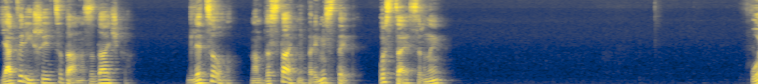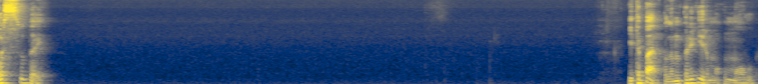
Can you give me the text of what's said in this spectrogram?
Як вирішується дана задачка? Для цього нам достатньо перемістити ось цей сирник. Ось сюди. І тепер, коли ми перевіримо умову,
